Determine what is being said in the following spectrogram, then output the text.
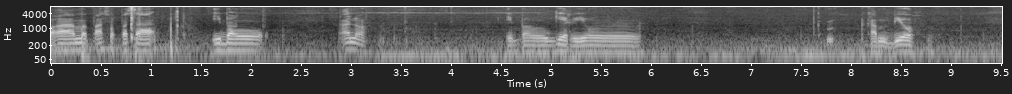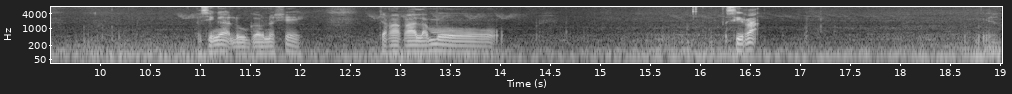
Baka mapasok pa sa ibang ano, ibang gear yung cambio. Kasi nga, lugaw na siya eh. Tsaka kala mo sira. Yan.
